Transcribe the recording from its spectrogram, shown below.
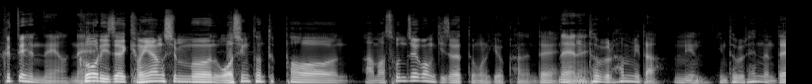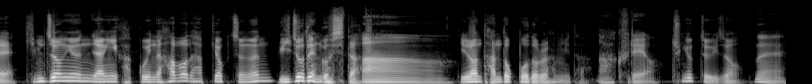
그때 했네요. 네. 그걸 이제 경향신문 워싱턴 특파원 아마 손제민 기자였던 걸 기억하는데 네네. 인터뷰를 합니다. 음. 인, 인터뷰를 했는데 김정윤 양이 갖고 있는 하버드 합격증은 위조된 것이다. 아. 이런 단독 보도를 합니다. 아, 그래요. 충격적이죠. 네.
